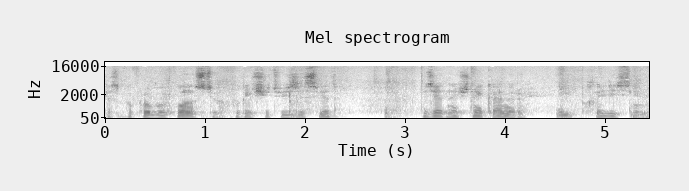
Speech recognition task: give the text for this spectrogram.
Сейчас попробую полностью выключить везде свет, взять ночные камеры и походить с ними.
